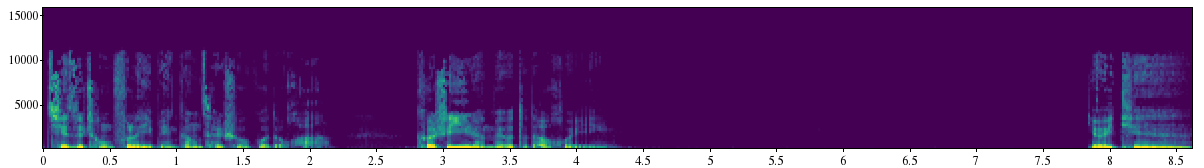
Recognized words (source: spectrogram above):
妻子重复了一遍刚才说过的话，可是依然没有得到回应。有一天，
